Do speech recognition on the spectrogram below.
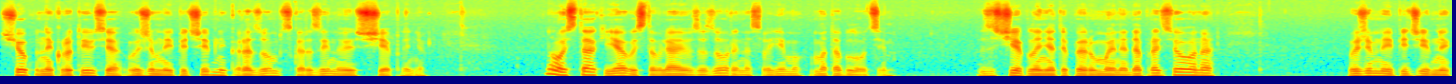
щоб не крутився вижимний підшипник разом з корзиною щеплення. Ну, ось так я виставляю зазори на своєму мотоблоці. Щеплення тепер у мене допрацьовано. Вижимний підшипник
